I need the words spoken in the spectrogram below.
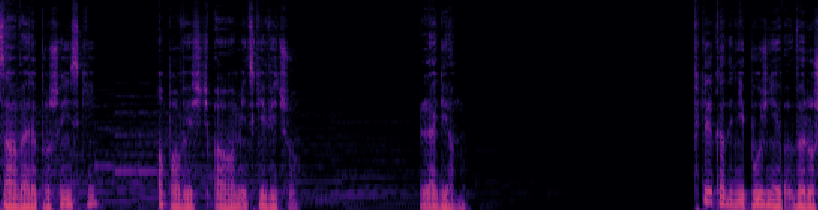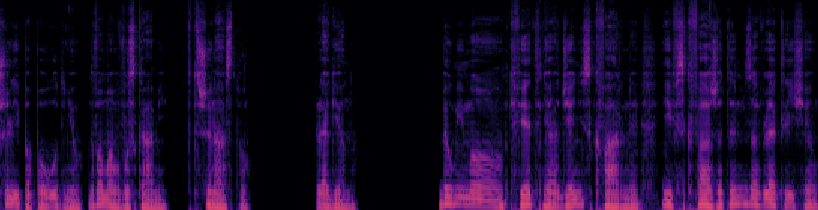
Ksawery Pruszyński Opowieść o Mickiewiczu Legion W kilka dni później wyruszyli po południu dwoma wózkami w trzynastu. Legion Był mimo kwietnia dzień skwarny i w skwarze tym zawlekli się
